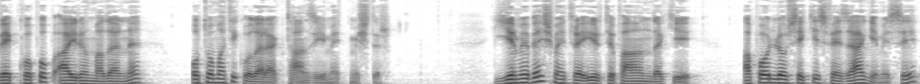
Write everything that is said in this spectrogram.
ve kopup ayrılmalarını otomatik olarak tanzim etmiştir. 25 metre irtifaındaki Apollo 8 feza gemisi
